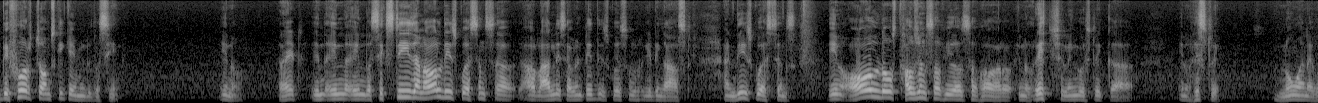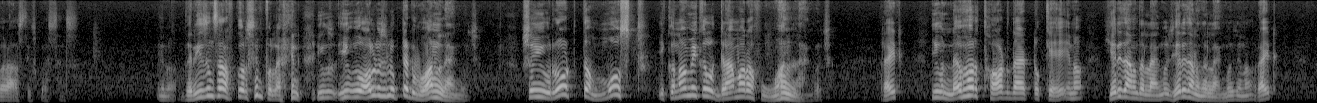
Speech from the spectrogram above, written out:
before Chomsky came into the scene, you know, right? In in the, in the 60s and all these questions, uh, or early 70s, these questions were getting asked. And these questions, in all those thousands of years of our, you know, rich linguistic, uh, you know, history, no one ever asked these questions. You know, the reasons are of course simple. I mean, you, you always looked at one language so, you wrote the most economical grammar of one language, right. You never thought that okay, you know, here is another language, here is another language, you know, right.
